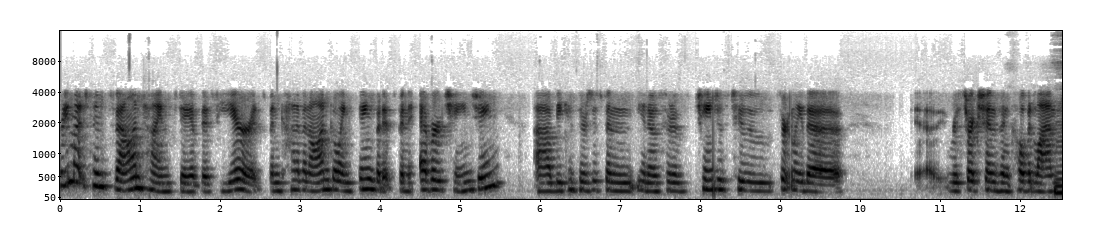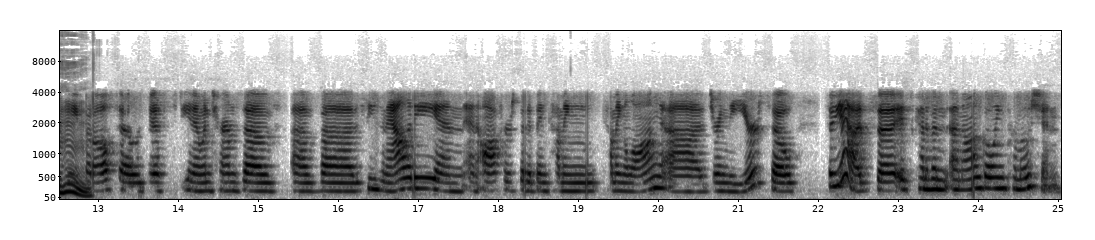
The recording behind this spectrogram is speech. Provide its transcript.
pretty much since Valentine's Day of this year. It's been kind of an ongoing thing, but it's been ever changing uh, because there's just been, you know, sort of changes to certainly the uh, restrictions and COVID landscape, mm-hmm. but also just, you know, in terms of of uh, seasonality and, and offers that have been coming coming along uh, during the year. So, so yeah, it's uh, it's kind of an, an ongoing promotion.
